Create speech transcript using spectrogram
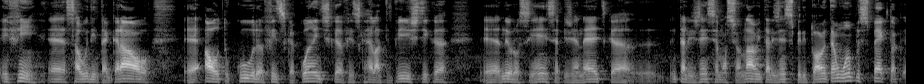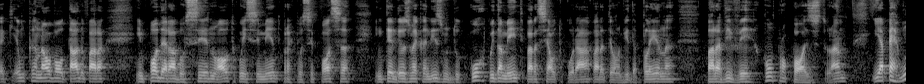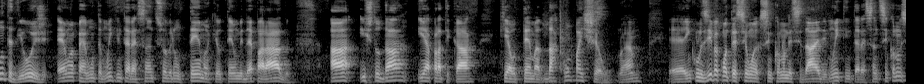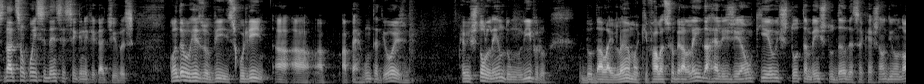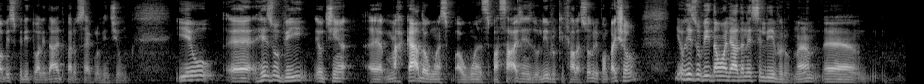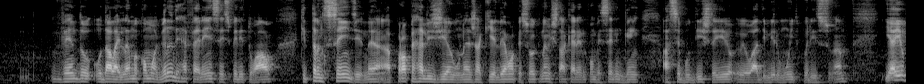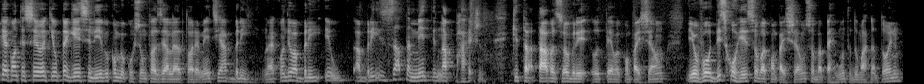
enfim, é, saúde integral, é, autocura, física quântica, física relativística, é, neurociência, epigenética, inteligência emocional, inteligência espiritual. Então é um amplo espectro, é, é um canal voltado para empoderar você no autoconhecimento para que você possa entender os mecanismos do corpo e da mente para se autocurar, para ter uma vida plena, para viver com propósito. Né? E a pergunta de hoje é uma pergunta muito interessante sobre um tema que eu tenho me deparado a estudar e a praticar, que é o tema da compaixão. Né? É, inclusive aconteceu uma sincronicidade muito interessante. Sincronicidades são coincidências significativas. Quando eu resolvi escolher a, a, a pergunta de hoje, eu estou lendo um livro do Dalai Lama que fala sobre a lei da religião, que eu estou também estudando essa questão de uma nova espiritualidade para o século 21. E eu é, resolvi, eu tinha é, marcado algumas, algumas passagens do livro que fala sobre compaixão, e eu resolvi dar uma olhada nesse livro, né? É, vendo o Dalai Lama como uma grande referência espiritual que transcende né, a própria religião, né, já que ele é uma pessoa que não está querendo convencer ninguém a ser budista e eu, eu admiro muito por isso. Né? E aí o que aconteceu é que eu peguei esse livro, como eu costumo fazer aleatoriamente, e abri. Né? Quando eu abri, eu abri exatamente na página que tratava sobre o tema compaixão. E eu vou discorrer sobre a compaixão, sobre a pergunta do Marco Antônio,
